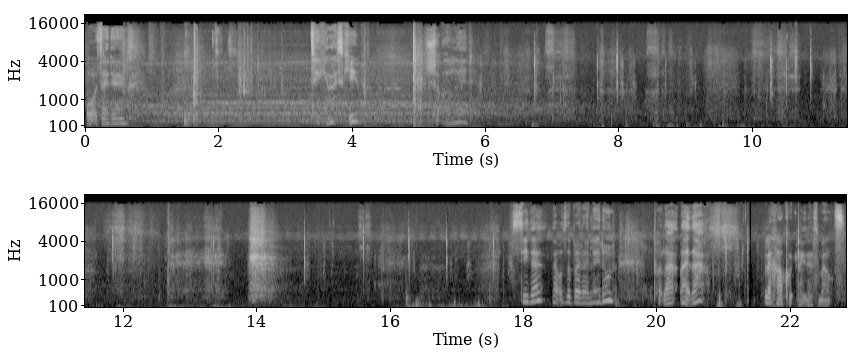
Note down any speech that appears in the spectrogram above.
What was I doing? Taking ice cube. Shut the lid. See there? That was the bed I laid on. Put that like that. Look how quickly this melts.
